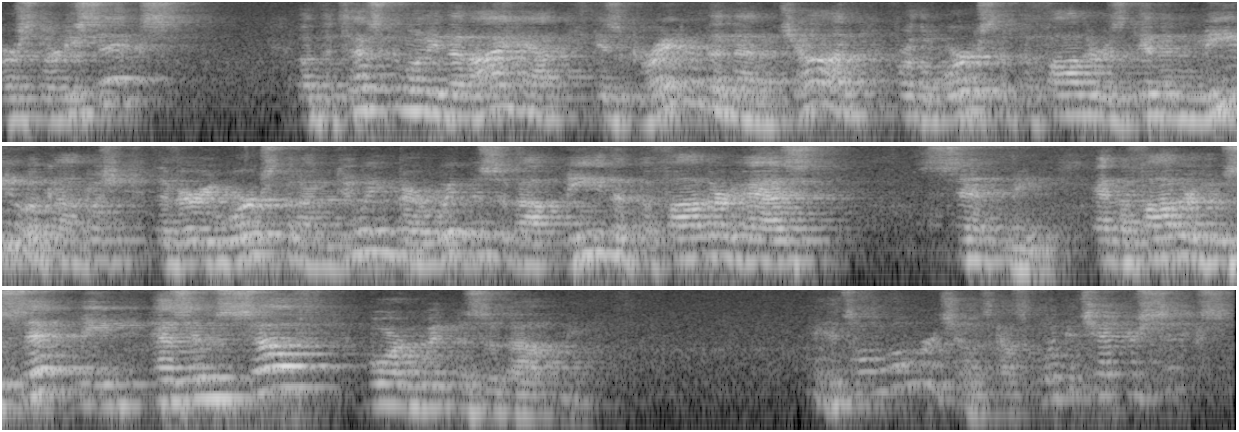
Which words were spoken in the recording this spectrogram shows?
Verse 36. But the testimony that I have is greater than that of John, for the works that the Father has given me to accomplish, the very works that I'm doing, bear witness about me that the Father has sent me. And the Father who sent me has himself borne witness about me. And it's all over John's Gospel. Look at chapter 6.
